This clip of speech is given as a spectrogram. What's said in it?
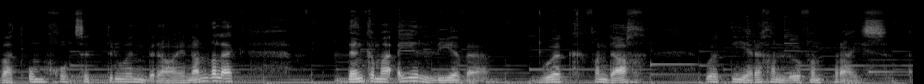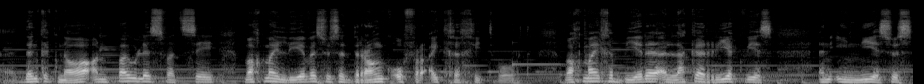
wat om God se troon draai. En dan wil ek dink aan my eie lewe hoe ek vandag ook die Here gaan loof en prys dink ek na aan Paulus wat sê mag my lewe soos 'n drankoffer uitgegiet word. Mag my gebede 'n lekker reuk wees in u neus soos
